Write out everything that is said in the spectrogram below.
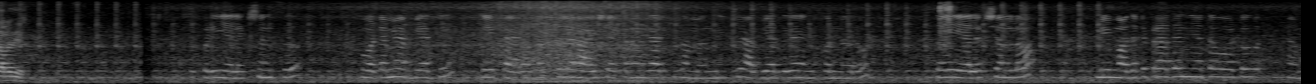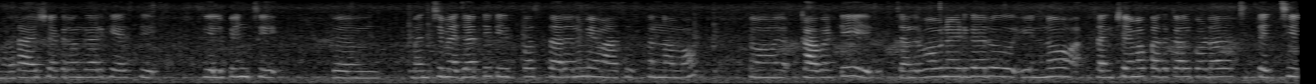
సెలవు తీసుకుంటాం ఇప్పుడు ఈ ఎలక్షన్స్ కూటమి అభ్యర్థి శ్రీ పేరభక్తుల రాజశేఖరం గారికి సంబంధించి అభ్యర్థిగా ఎన్నుకున్నారు. సో ఈ ఎలక్షన్లో మీ మొదటి ప్రాధాన్యత ఓటు రాజశేఖరం గారికి వేసి గెలిపించి మంచి మెజార్టీ తీసుకొస్తారని మేము ఆశిస్తున్నాము. కాబట్టి చంద్రబాబు నాయుడు గారు ఎన్నో సంక్షేమ పథకాలు కూడా తెచ్చి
